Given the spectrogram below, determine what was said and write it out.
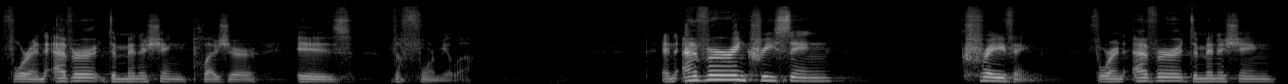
for an ever diminishing pleasure is the formula. An ever increasing craving for an ever diminishing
